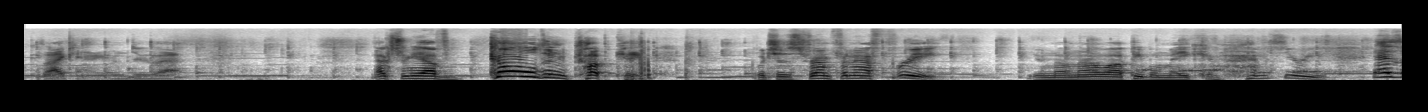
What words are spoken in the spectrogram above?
because I can't even do that. Next we have Golden Cupcake, which is from FNAF 3. You know, not a lot of people make him. I'm serious. Has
